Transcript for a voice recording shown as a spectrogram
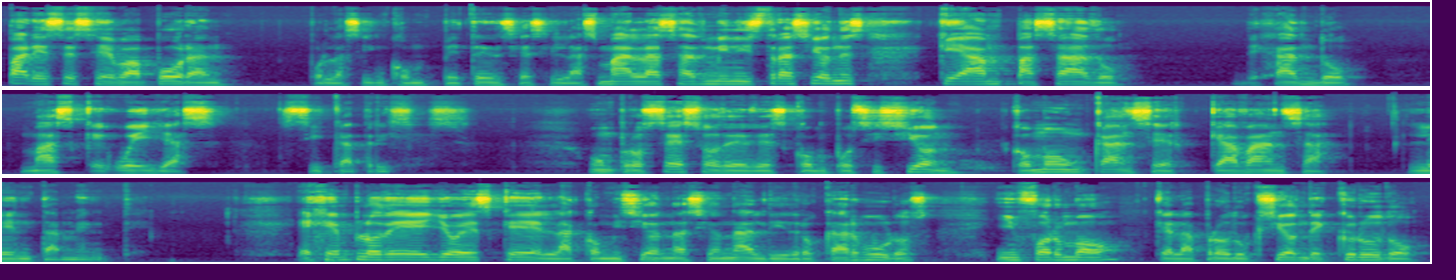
parece se evaporan por las incompetencias y las malas administraciones que han pasado, dejando más que huellas, cicatrices. Un proceso de descomposición como un cáncer que avanza lentamente. Ejemplo de ello es que la Comisión Nacional de Hidrocarburos informó que la producción de crudo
